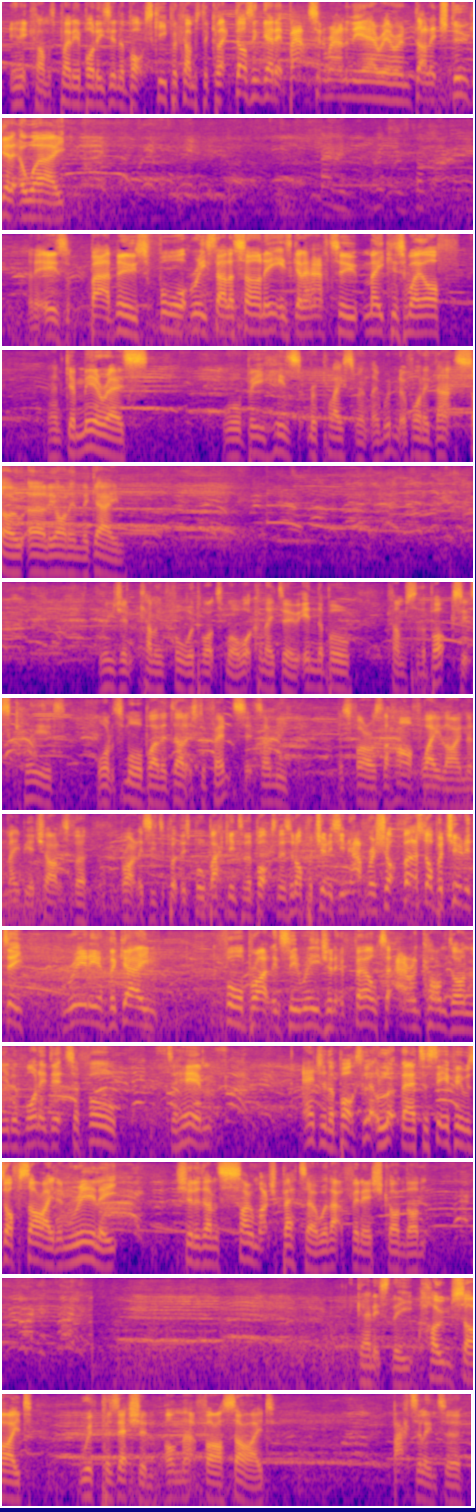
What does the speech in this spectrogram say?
In it comes, plenty of bodies in the box. Keeper comes to collect, doesn't get it, bouncing around in the area, and Dulwich do get it away. And it is bad news for Reise Allassani. He's going to have to make his way off. And Gamirez will be his replacement. They wouldn't have wanted that so early on in the game. Regent coming forward once more. What can they do? In the ball comes to the box. It's cleared once more by the Dulwich defence. It's only as far as the halfway line and maybe a chance for Brightlingsea to put this ball back into the box. And there's an opportunity now for a shot. First opportunity, really, of the game for Brightlingsea Regent. It fell to Aaron Condon. You'd have wanted it to fall to him. Edge of the box. A little look there to see if he was offside and really should have done so much better with that finish, Condon. Again, it's the home side with possession on that far side, battling to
